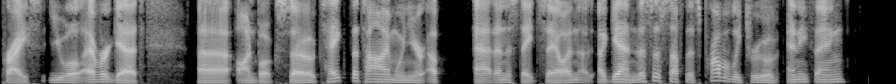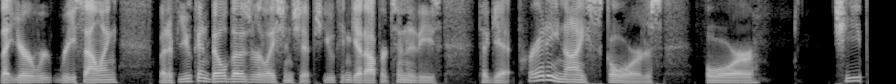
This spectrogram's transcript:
price you will ever get uh, on books. So take the time when you're up at an estate sale. And uh, again, this is stuff that's probably true of anything that you're re- reselling. But if you can build those relationships, you can get opportunities to get pretty nice scores for cheap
